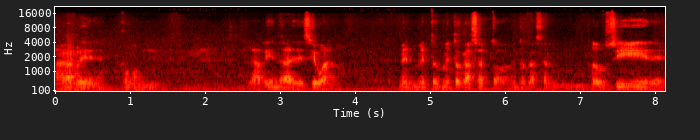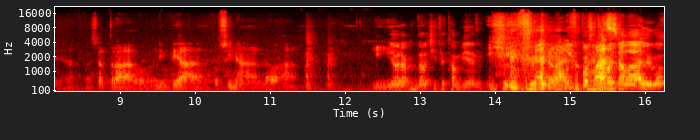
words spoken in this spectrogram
agarré como la rienda de decir, bueno, me, me to- me toca hacer todo, me toca hacer producir, eh, hacer trago, limpiar, cocinar, lavar. Y ahora contar chistes también. y claro, algo Por si te faltaba algo.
